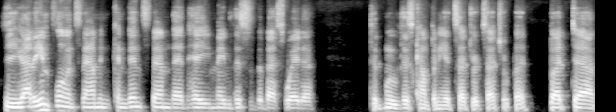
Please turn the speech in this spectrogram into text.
So you got to influence them and convince them that, hey, maybe this is the best way to, to move this company, et cetera, et cetera. But, but, uh,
